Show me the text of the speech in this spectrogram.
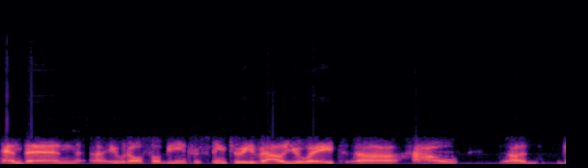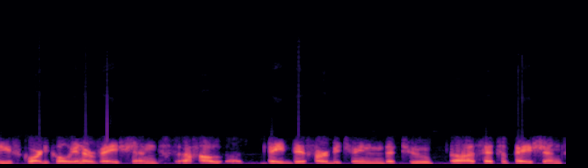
and then uh, it would also be interesting to evaluate uh, how uh, these cortical innervations, uh, how they differ between the two uh, sets of patients,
